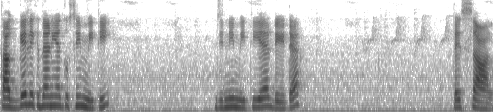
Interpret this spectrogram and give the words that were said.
ਤਾਂ ਅੱਗੇ ਲਿਖ ਦੇਣੀ ਹੈ ਤੁਸੀਂ ਮਿਤੀ, ਜਿੰਨੀ ਮਿਤੀ ਹੈ, ਡੇਟ ਹੈ, ਤੇ ਸਾਲ।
